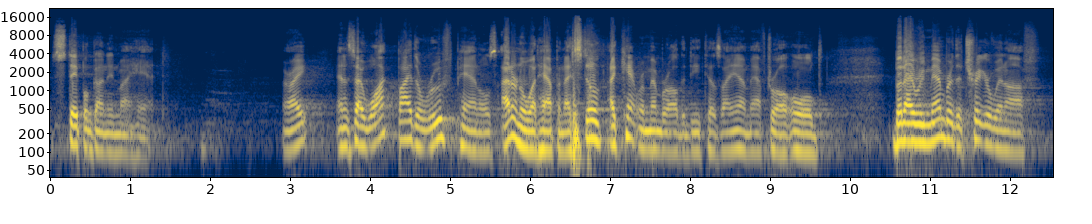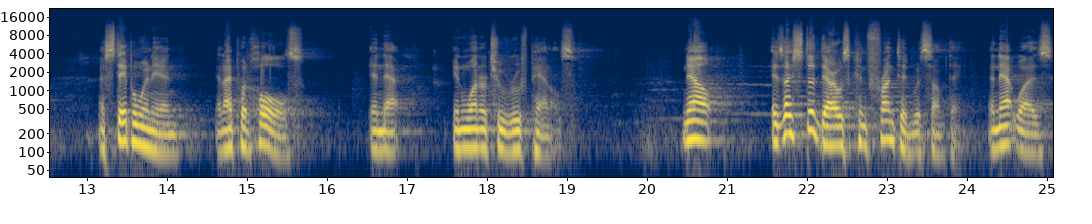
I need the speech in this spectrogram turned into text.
staple gun in my hand. All right? And as I walked by the roof panels, I don't know what happened. I still I can't remember all the details. I am, after all, old. But I remember the trigger went off, a staple went in, and I put holes in that in one or two roof panels. Now, as I stood there, I was confronted with something, and that was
